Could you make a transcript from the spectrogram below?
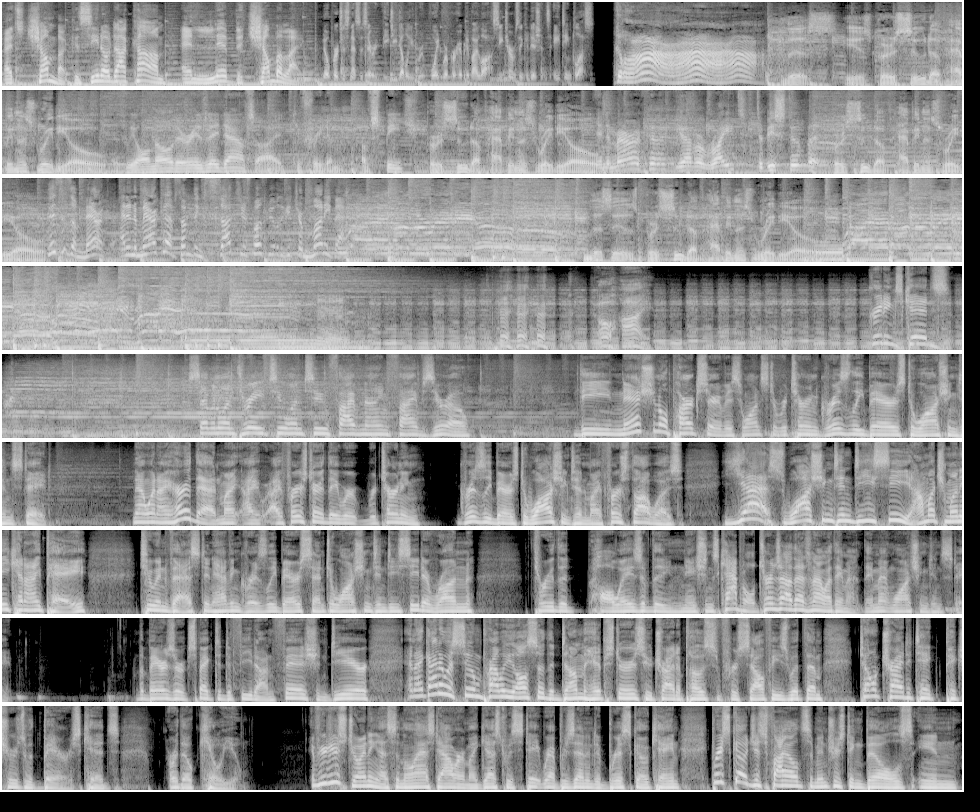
That's ChumbaCasino.com and live the Chumba life. No purchase necessary. VGW. Void were prohibited by law. See terms and conditions. 18 plus. This is Pursuit of Happiness Radio. As we all know, there is a downside to freedom of speech. Pursuit of Happiness Radio. In America, you have a right to be stupid. Pursuit of Happiness Radio. This is America. And in America, if something sucks, you're supposed to be able to get your money back. This is Pursuit of Happiness Radio. oh, hi. Greetings, kids. 713 212 5950. The National Park Service wants to return grizzly bears to Washington State. Now, when I heard that, my I, I first heard they were returning grizzly bears to Washington, my first thought was, yes, Washington, D.C. How much money can I pay to invest in having grizzly bears sent to Washington, D.C. to run through the hallways of the nation's capital? Turns out that's not what they meant. They meant Washington State. The bears are expected to feed on fish and deer. And I got to assume probably also the dumb hipsters who try to pose for selfies with them. Don't try to take pictures with bears, kids, or they'll kill you. If you're just joining us in the last hour, my guest was State Representative Briscoe Cain. Briscoe just filed some interesting bills in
